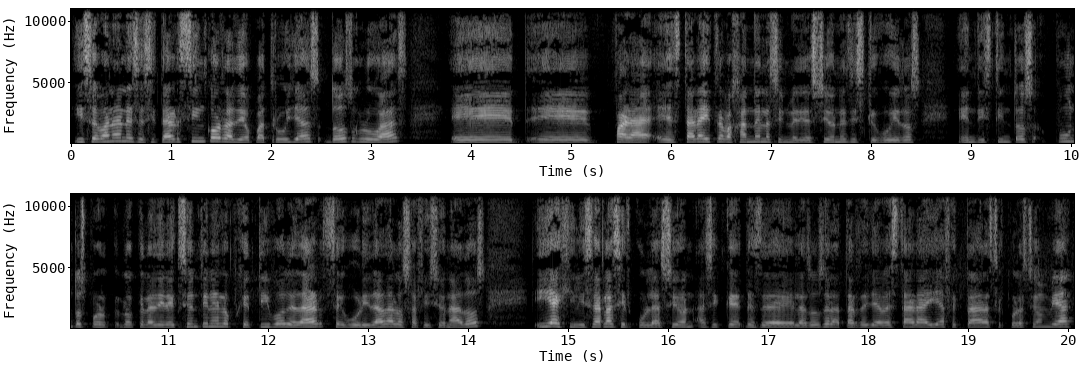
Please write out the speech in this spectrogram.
y se van a necesitar cinco radiopatrullas, dos grúas, eh, eh, para estar ahí trabajando en las inmediaciones distribuidos en distintos puntos, por lo que la dirección tiene el objetivo de dar seguridad a los aficionados y agilizar la circulación. Así que desde las 2 de la tarde ya va a estar ahí afectada la circulación vial.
